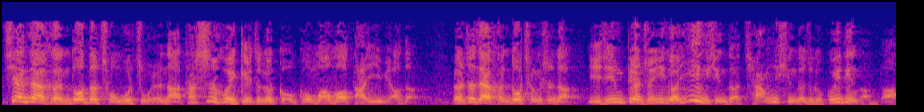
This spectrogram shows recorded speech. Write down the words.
现在很多的宠物主人呢，他是会给这个狗狗、猫猫打疫苗的。呃，这在很多城市呢，已经变成一个硬性的、强行的这个规定了，啊。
